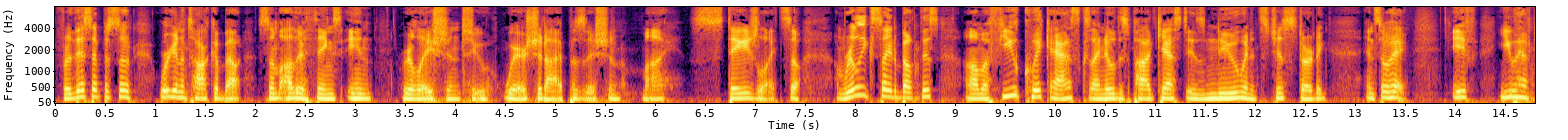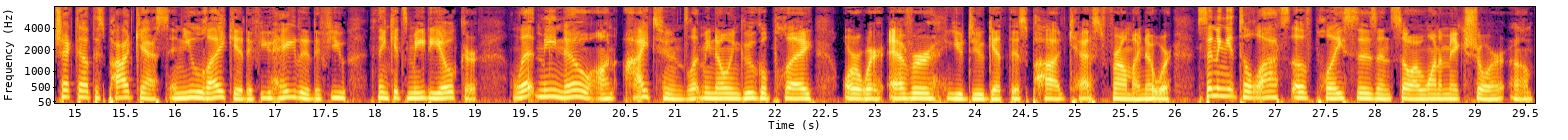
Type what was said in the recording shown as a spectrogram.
for this episode, we're going to talk about some other things in relation to where should I position my stage lights. So I'm really excited about this. Um, a few quick asks. I know this podcast is new and it's just starting. And so, hey, if you have checked out this podcast and you like it, if you hate it, if you think it's mediocre, let me know on iTunes. Let me know in Google Play or wherever you do get this podcast from. I know we're sending it to lots of places, and so I want to make sure um,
